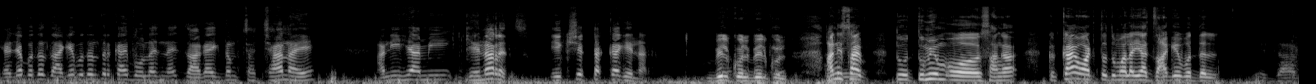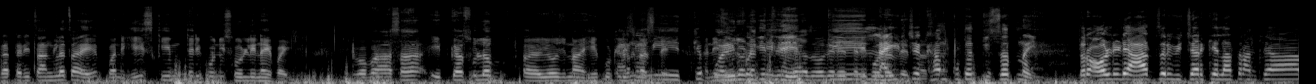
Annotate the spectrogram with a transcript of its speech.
ह्याच्याबद्दल जागेबद्दल तर काय बोलायचं नाही. जागा एकदम छ- छान आहे. आणि हे आम्ही घेणारच. एकशे एक टक्का घेणार. बिलकुल बिलकुल. आणि साहेब तू तुम्ही अ, सांगा क- काय वाटतं तुम्हाला या जागेबद्दल? जागा तरी चांगलंच आहे पण ही स्कीम तरी कोणी सोडली नाही पाहिजे. की बाबा असा इतका सुलभ अ, योजना ही कुठलीच कारण आम्ही नसते इतके आणि पॉईंट zero टक्के बघितले व्याज वगैरे तरी की कोणाला देत लाईटचे. खांब कुठं दिसत नाही. तर ऑलरेडी आज जर विचार केला तर आमच्या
